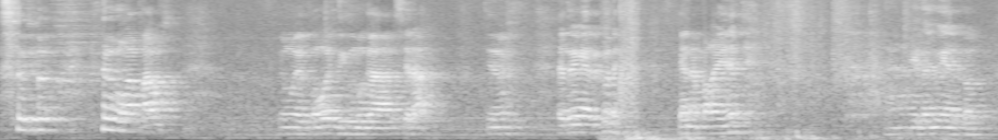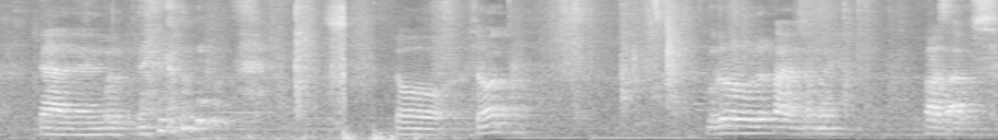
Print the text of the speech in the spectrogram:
so yung, yung mga traps, yung aircon ko, hindi. Yung- Ito yung aircon eh. Kaya napakainit eh. Yan, nakita mo yung aircon. Yan, yan, malupit na so, sunod. Magro-roller tayo sa may para sa abs.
